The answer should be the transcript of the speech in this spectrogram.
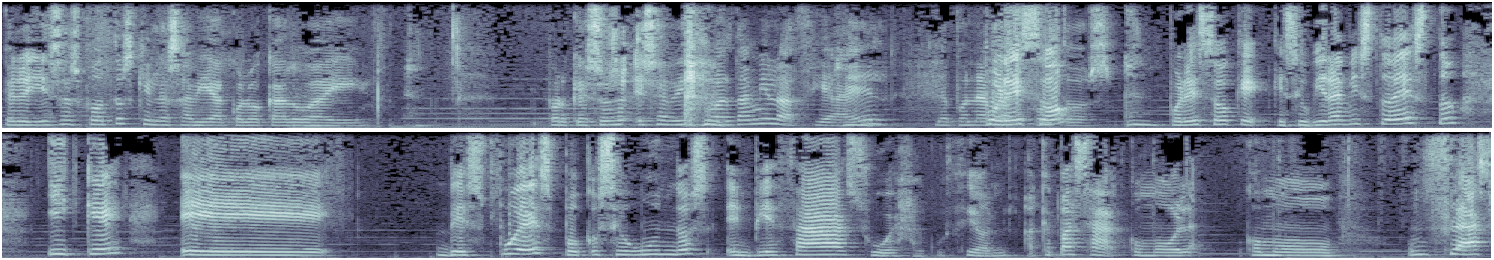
Pero ¿y esas fotos quién las había colocado ahí? Porque eso, ese ritual también lo hacía él, de poner por las eso, fotos. Por eso que, que se hubiera visto esto y que eh, Después, pocos segundos, empieza su ejecución. ¿A qué pasa? Como, como un flash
